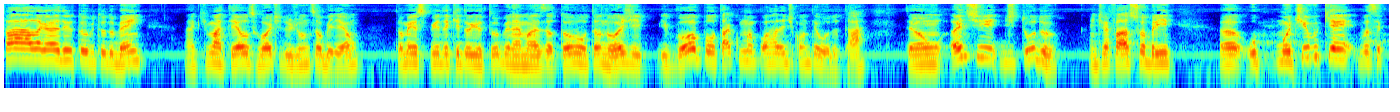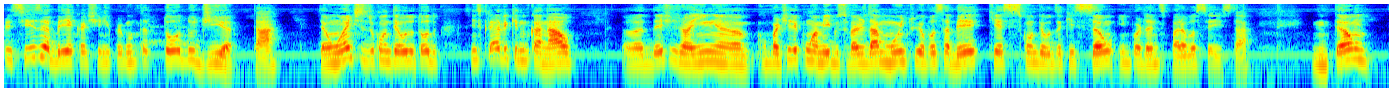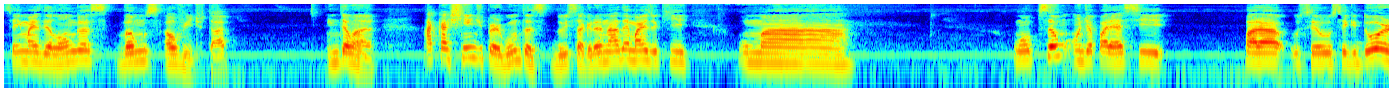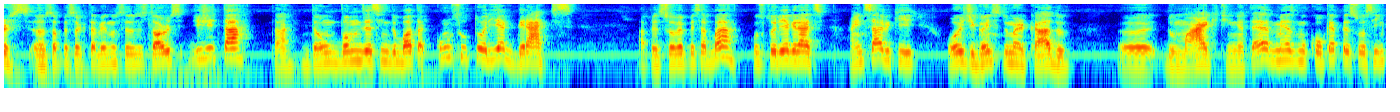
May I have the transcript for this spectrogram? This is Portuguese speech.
Fala galera do YouTube, tudo bem? Aqui Matheus, Rote do Juntos ao Bilhão. Tô meio sumido aqui do YouTube, né? Mas eu tô voltando hoje e vou voltar com uma porrada de conteúdo, tá? Então, antes de tudo, a gente vai falar sobre uh, o motivo que você precisa abrir a caixinha de pergunta todo dia, tá? Então, antes do conteúdo todo, se inscreve aqui no canal, uh, deixa joinha, compartilha com um amigo, isso vai ajudar muito e eu vou saber que esses conteúdos aqui são importantes para vocês, tá? Então, sem mais delongas, vamos ao vídeo, tá? Então, galera, a caixinha de perguntas do Instagram nada é mais do que uma uma opção onde aparece para os seus seguidores, a sua pessoa que está vendo os seus stories, digitar, tá? Então vamos dizer assim, do bota consultoria grátis. A pessoa vai pensar, bah, consultoria grátis. A gente sabe que hoje gigantes do mercado, uh, do marketing, até mesmo qualquer pessoa assim,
